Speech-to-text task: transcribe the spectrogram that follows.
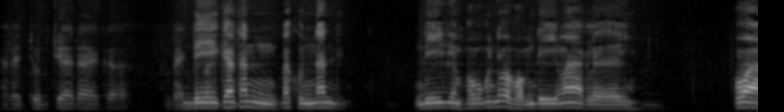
อะไรจุนเจือได้ก็แบ่งปันดีครับท่านพระคุณท่านดีผมก็นึกว่าผมดีมากเลย อืมเพราะว่า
